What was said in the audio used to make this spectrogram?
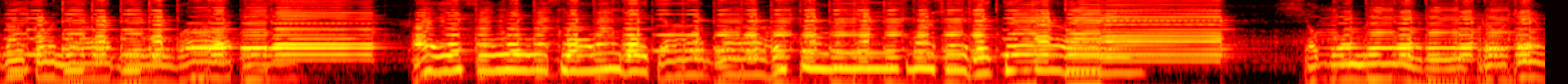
заколядувати. Хай Ісус, мале дитя, благословить ваше життя щоб у мирі проживали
